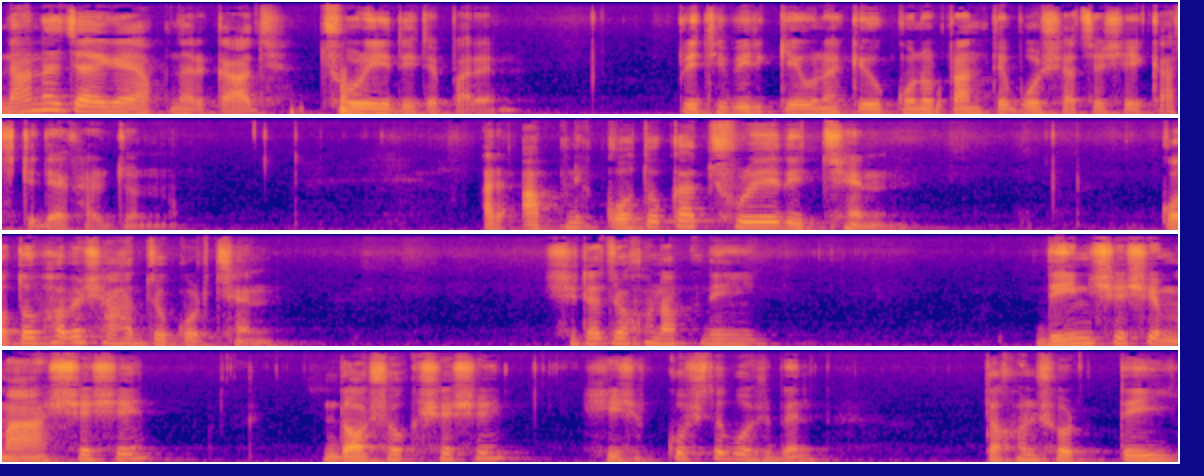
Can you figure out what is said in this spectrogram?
নানা জায়গায় আপনার কাজ ছড়িয়ে দিতে পারেন। পৃথিবীর কেউ না কেউ কোনো প্রান্তে বসে আছে সেই কাজটি দেখার জন্য। আর আপনি কত কাজ ছড়িয়ে দিচ্ছেন, কতভাবে সাহায্য করছেন, সেটা যখন আপনি দিন শেষে, মাস শেষে, দশক শেষে হিসেব করতে বসবেন, তখন সত্যিই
